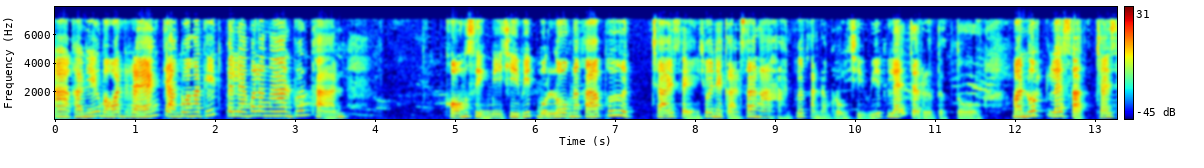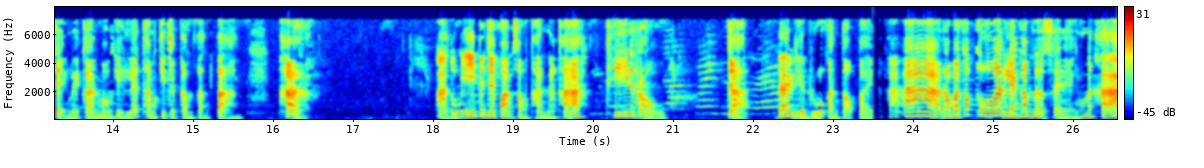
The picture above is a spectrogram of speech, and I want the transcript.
อ่าคราวนี้ก็บอกว่าแสงจากดวงอาทิตย์เป็นแหล่งพลังงานพื้นฐานของสิ่งมีชีวิตบนโลกนะคะ พืชใช้แสงช่วยในการสร้างอาหารเพื่อการดำรงชีวิตและเจริญเติบโต มนุษย์และสัตว์ใช้แสงในการมองเห็นและทำกิจกรรมต่างๆ ค่ะ อ่าตรงนี้เป็นใจความสำคัญนะคะ ที่เราจะได้เรียนรู้กันต่อไปนะคะ อ่า เรามาทบทวนแหล่งกำเนิดแสงนะคะ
